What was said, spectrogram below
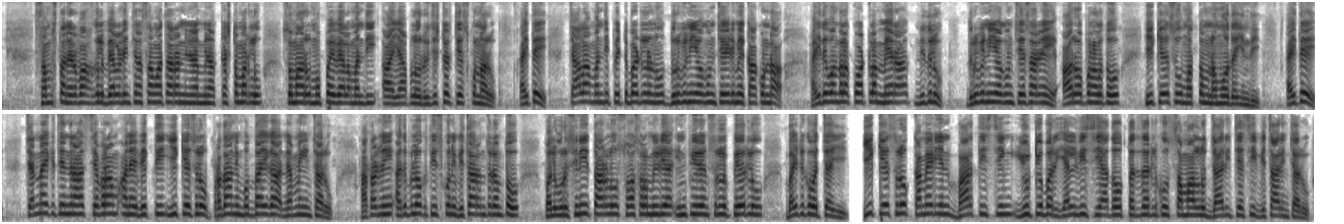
సంస్థ నిర్వాహకులు వెల్లడించిన సమాచారాన్ని నమ్మిన కస్టమర్లు సుమారు ముప్పై వేల మంది ఆ యాప్లో రిజిస్టర్ చేసుకున్నారు. అయితే చాలామంది పెట్టుబడులను దుర్వినియోగం చేయడమే కాకుండా ఐదు వందల కోట్ల మేర నిధులు దుర్వినియోగం చేశారనే ఆరోపణలతో ఈ కేసు మొత్తం నమోదయ్యింది. అయితే చెన్నైకి చెందిన శివరాం అనే వ్యక్తి ఈ కేసులో ప్రధాని ముద్దాయిగా నిర్ణయించారు. అతడిని అదుపులోకి తీసుకుని విచారించడంతో పలువురు సినీ తారలు సోషల్ మీడియా ఇన్ఫ్లుయెన్సర్ల పేర్లు బయటకు వచ్చాయి. ఈ కేసులో కమేడియన్ భారతీ సింగ్ యూట్యూబర్ ఎల్విస్ యాదవ్ తదితరులకు సమాన్లు జారీ చేసి విచారించారు.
